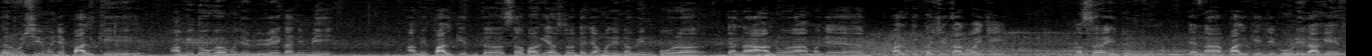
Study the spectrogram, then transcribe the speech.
दरवर्षी म्हणजे पालखी आम्ही दोघं म्हणजे विवेक आणि मी आम्ही पालखीत सहभागी असतो. त्याच्यामध्ये नवीन पोरं त्यांना अनु म्हणजे पालखी कशी चालवायची कसं इथून त्यांना पालखीची गोडी लागेल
